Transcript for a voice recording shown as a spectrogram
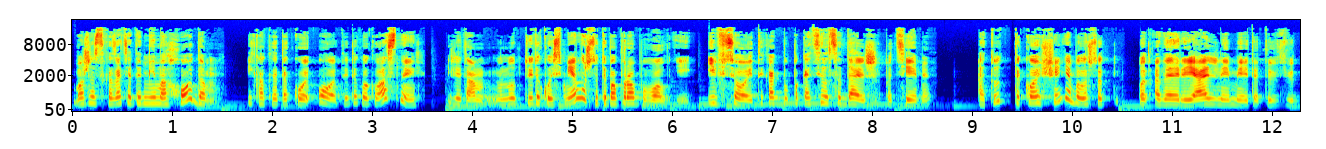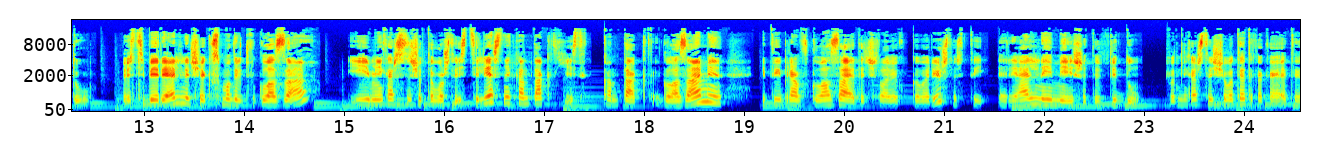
можно сказать это мимоходом, и как ты такой, о, ты такой классный, или там, ну, ты такой смелый, что ты попробовал, и, и все, и ты как бы покатился дальше по теме. А тут такое ощущение было, что вот она реально имеет это в виду. То есть тебе реально человек смотрит в глаза, и мне кажется, за счет того, что есть телесный контакт, есть контакт глазами, и ты прям в глаза это человеку говоришь, то есть ты реально имеешь это в виду. Вот мне кажется, еще вот это какая-то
